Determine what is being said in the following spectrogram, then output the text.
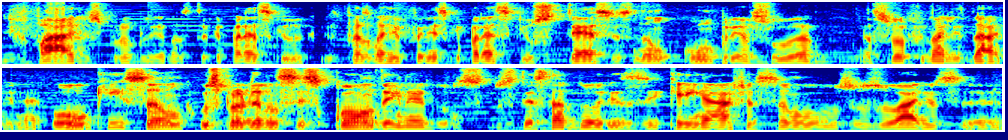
de vários problemas. Então, parece que faz uma referência que parece que os testes não cumprem a sua a sua finalidade, né? Ou que são os problemas se escondem, né, dos, dos testadores e quem acha são os usuários uh,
